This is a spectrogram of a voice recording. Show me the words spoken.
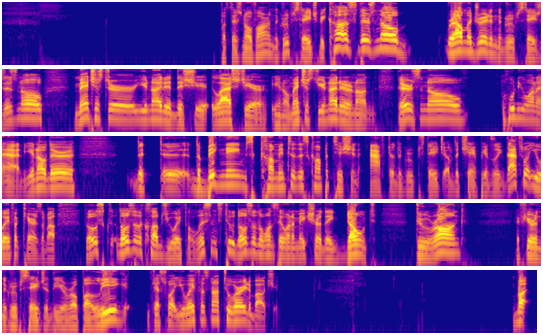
but there's no VAR in the group stage because there's no Real Madrid in the group stage. There's no Manchester United this year, last year. You know, Manchester United or not. There's no. Who do you want to add? You know, there. The uh, the big names come into this competition after the group stage of the Champions League. That's what UEFA cares about. Those those are the clubs UEFA listens to. Those are the ones they want to make sure they don't do wrong. If you're in the group stage of the Europa League, guess what? UEFA's not too worried about you. But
